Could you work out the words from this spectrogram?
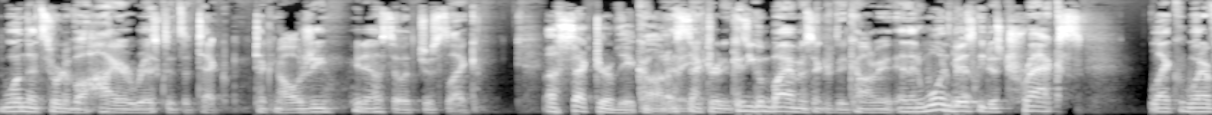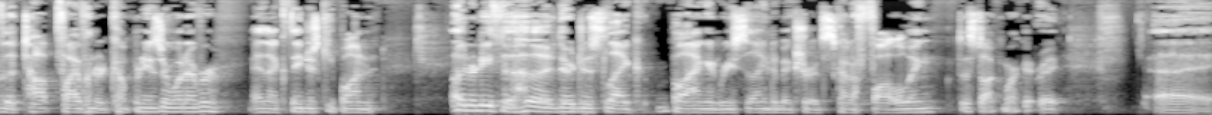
One that's sort of a higher risk. It's a tech technology, you know. So it's just like a sector of the economy. a sector because you can buy them a sector of the economy, and then one basically just tracks like whatever the top 500 companies or whatever, and like they just keep on underneath the hood. They're just like buying and reselling to make sure it's kind of following the stock market, right? Uh,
